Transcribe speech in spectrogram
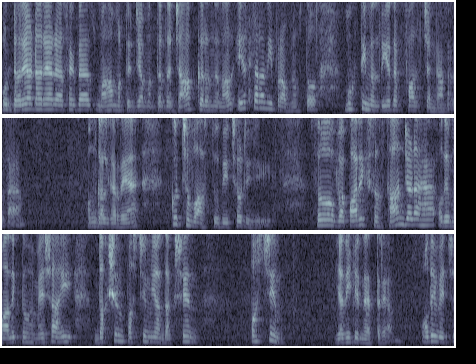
ਉਹ ਡਰਿਆ ਡਰਿਆ ਰਹਿ ਸਕਦਾ ਹੈ। ਮਹਾਮਰਤਿੰਜਾ ਮੰਤਰ ਦਾ ਜਾਪ ਕਰਨ ਦੇ ਨਾਲ ਇਸ ਤਰ੍ਹਾਂ ਦੀ ਪ੍ਰੋਬਲਮਸ ਤੋਂ ਮੁਕਤੀ ਮਿਲਦੀ ਹੈ ਤੇ ਫਲ ਚੰਗਾ ਮਿਲਦਾ ਹੈ। ਹੁਣ ਗੱਲ ਕਰਦੇ ਆ ਕੁਝ ਵਾਸਤੂ ਦੀ ਛੋਟੀ ਜੀ ਸੋ ਵਪਾਰਿਕ ਸੰਸਥਾਨ ਜਿਹੜਾ ਹੈ, ਉਹਦੇ ਮਾਲਕ ਨੂੰ ਹਮੇਸ਼ਾ ਹੀ ਦਕਸ਼ਿਨ ਪਸ਼ਚਿਮ ਜਾਂ ਦਕਸ਼ਿਨ ਪਸ਼ਚਿਮ ਯਾਨੀ ਕਿ ਨੇਤਰਿਆ, ਉਹਦੇ ਵਿੱਚ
